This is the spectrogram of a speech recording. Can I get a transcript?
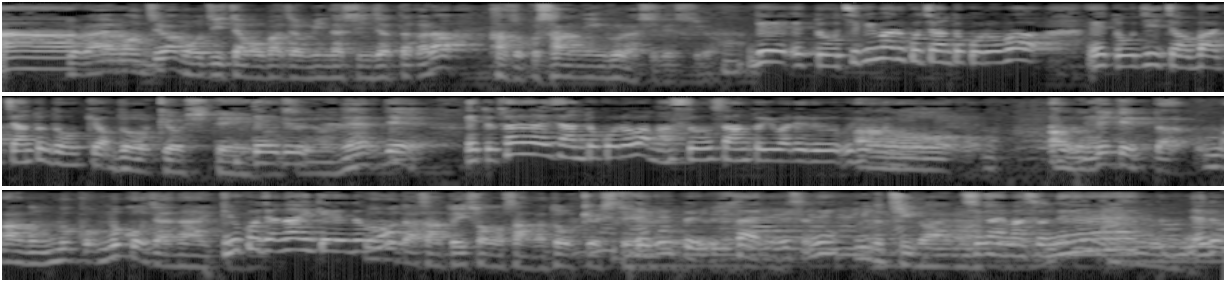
あドラえもんちはもうおじいちゃんもおばあちゃんもみんな死んじゃったから家族3人暮らしですよ。あでえっとちびまる子ちゃんのところは、えっと、おじいちゃんおばあちゃんと同居。同居していますよね。でえっとサザエさんのところはマスオさんと言われるあように。のあの出てったあの婿婿じゃないけど。婿じゃないけれども。福田さんと磯野さんが同居してい出るるというスタイルですね。みんな違います違いますね。で分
